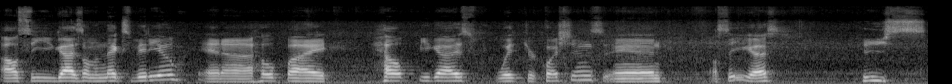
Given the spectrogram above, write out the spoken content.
I'll see you guys on the next video, and I uh, hope I help you guys with your questions, and I'll see you guys. Peace.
